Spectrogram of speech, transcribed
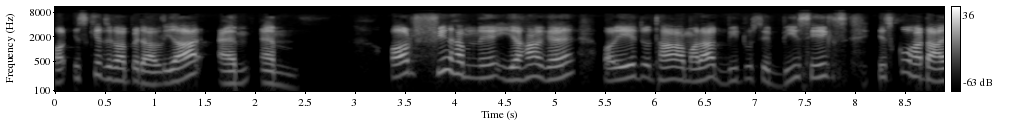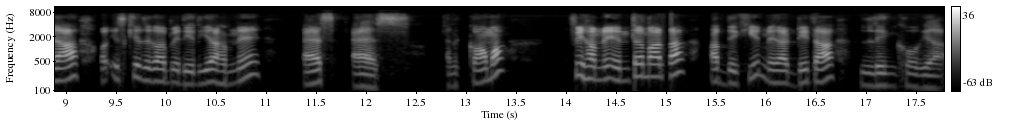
और इसके जगह पे डाल दिया एम एम और फिर हमने यहाँ गए और ये जो था हमारा बी टू से बी सिक्स इसको हटाया और इसके जगह पे दे दिया हमने एस एस एंड कॉमा फिर हमने एंटर मारा। अब देखिए मेरा डेटा लिंक हो गया।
